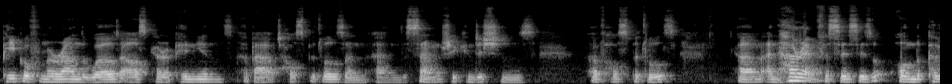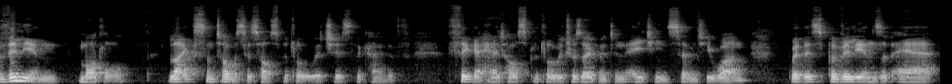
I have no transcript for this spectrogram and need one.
people from around the world ask her opinions about hospitals and, and the sanitary conditions of hospitals. Um, and her emphasis is on the pavilion model, like St Thomas's Hospital, which is the kind of figurehead hospital which was opened in 1871, with its pavilions of air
